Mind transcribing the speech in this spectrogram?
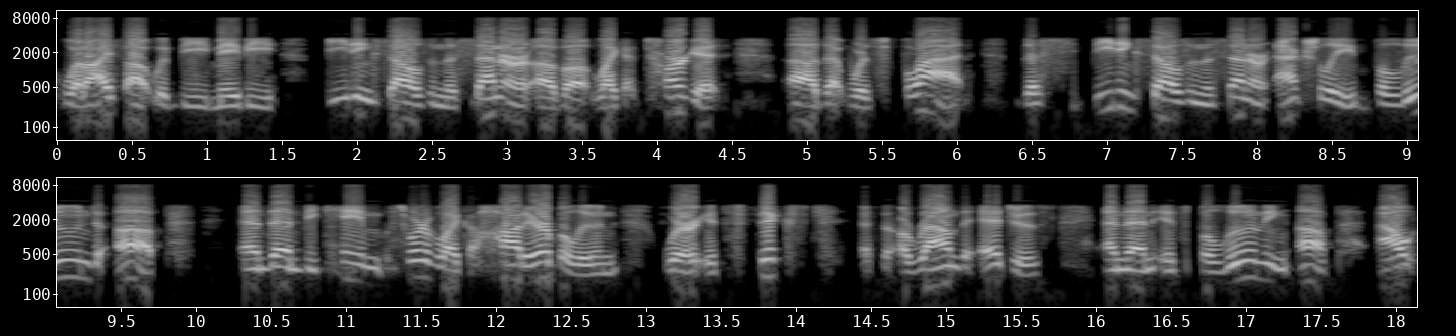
what I thought would be maybe beating cells in the center of a like a target uh, that was flat, the beating cells in the center actually ballooned up and then became sort of like a hot air balloon where it's fixed the, around the edges and then it's ballooning up out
